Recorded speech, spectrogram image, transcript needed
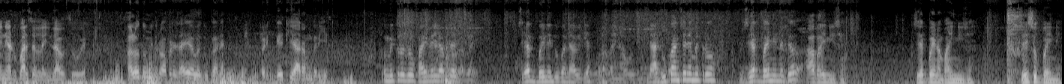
એને આટલું પાર્સલ લઈને જાઉં છું હવે. હાલો તો મિત્રો આપણે જઈએ હવે દુકાને. ઘડીક બેઠી આરામ કરીએ. તો મિત્રો જો ફાઇનલી આપણે જેકભાઈની દુકાને આવી ગયા. ને આ દુકાન છે ને મિત્રો જેકભાઈની નથી આ ભાઈની છે. જેકભાઈના ભાઈની છે જયસુખભાઈની.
